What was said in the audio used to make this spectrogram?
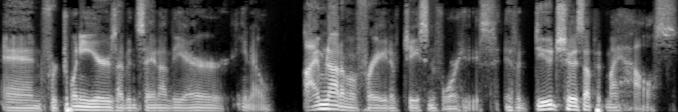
And for 20 years, I've been saying on the air, you know, I'm not afraid of Jason Voorhees. If a dude shows up at my house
